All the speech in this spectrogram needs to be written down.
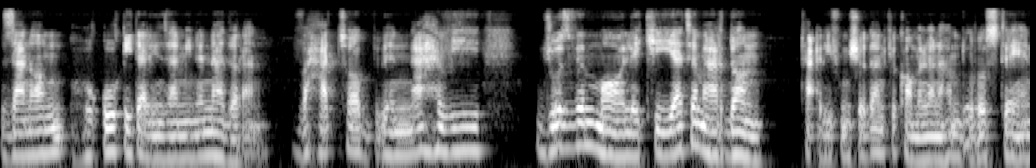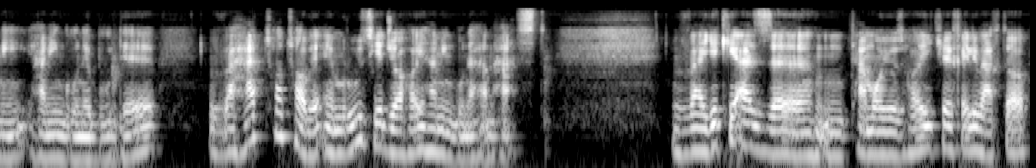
زنان حقوقی در این زمینه ندارن. و حتی به نحوی جزو مالکیت مردان تعریف می شدن که کاملا هم درسته یعنی همین گونه بوده و حتی تا به امروز یه جاهای همین گونه هم هست. و یکی از تمایزهایی که خیلی وقتا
